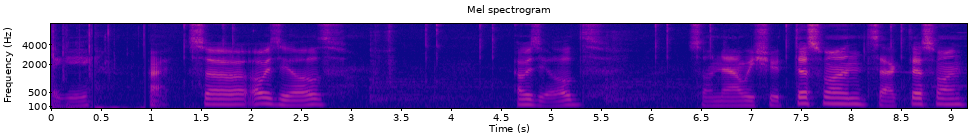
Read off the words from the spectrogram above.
Iggy. Alright, so always yield. Always yield. So now we shoot this one, sack this one.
